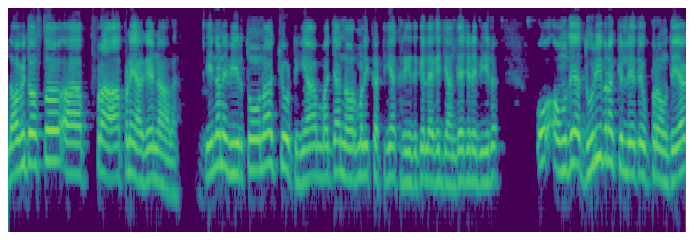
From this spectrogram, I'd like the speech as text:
ਲਓ ਵੀ ਦੋਸਤੋ ਭਰਾ ਆਪਣੇ ਆਗੇ ਨਾਲ। ਇਹਨਾਂ ਨੇ ਵੀਰ ਤੋਂ ਨਾ ਝੋਟੀਆਂ ਮੱਝਾਂ ਨਾਰਮਲੀ ਕੱਟੀਆਂ ਖਰੀਦ ਕੇ ਲੈ ਕੇ ਜਾਂਦੇ ਆ ਜਿਹੜੇ ਵੀਰ। ਉਹ ਆਉਂਦੇ ਆ ਦੂਰੀ ਬਰਾਂ ਕਿੱਲੇ ਤੇ ਉੱਪਰ ਆਉਂਦੇ ਆ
